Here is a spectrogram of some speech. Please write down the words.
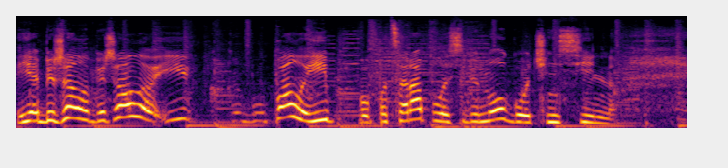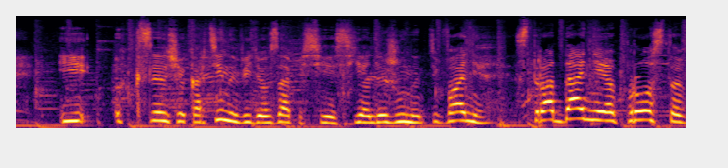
Я бежала, бежала и как бы упала и по- поцарапала себе ногу очень сильно. И к следующей картине видеозапись есть. Я лежу на диване. Страдания просто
